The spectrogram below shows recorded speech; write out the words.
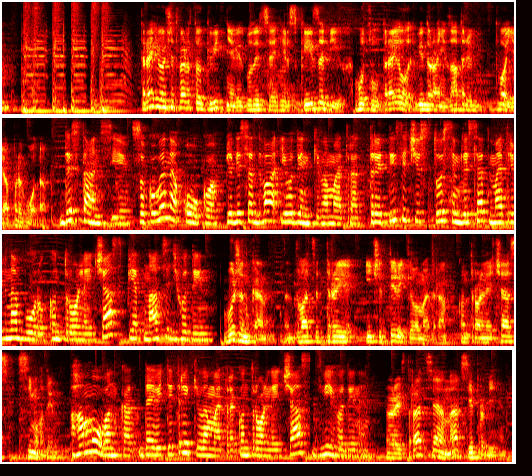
3-4 квітня відбудеться гірський забіг Hutsul Trail від організаторів Твоя пригода. дистанції Соколине Око 52,1 км, 3170 метрів набору, контрольний час 15 годин. Виженка 23,4 км, контрольний час 7 годин. Гамованка 9,3 км, контрольний час 2 години. Реєстрація на всі пробіги.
